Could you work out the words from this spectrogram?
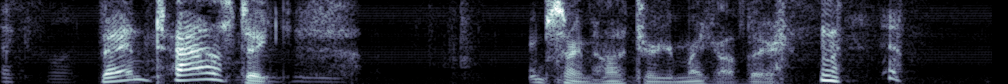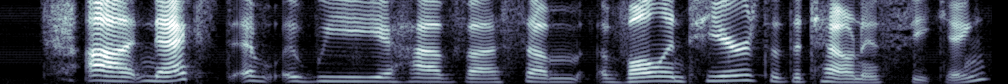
Excellent. Fantastic. I'm sorry, Mel, I turned your mic off there. Uh, next, uh, we have uh, some volunteers that the town is seeking.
